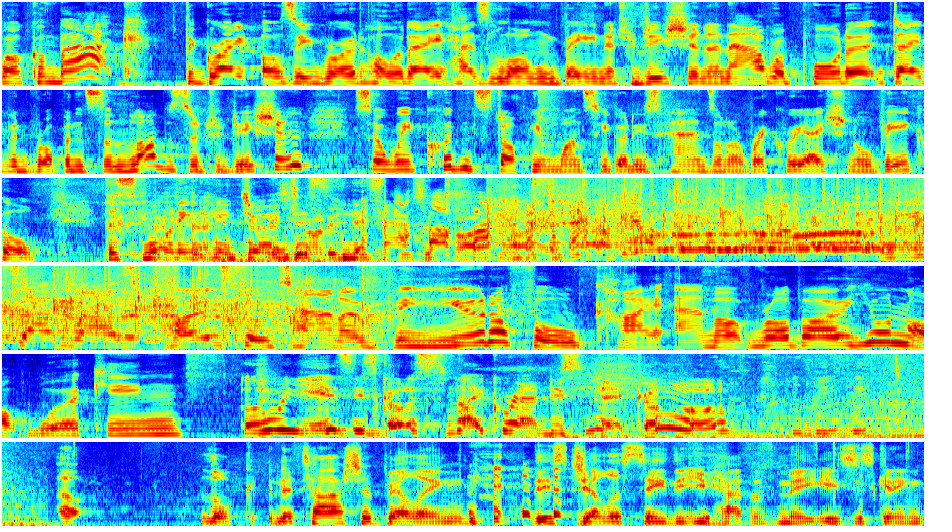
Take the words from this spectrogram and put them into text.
Welcome back. The Great Aussie Road Holiday has long been a tradition, and our reporter David Robinson loves the tradition, so we couldn't stop him once he got his hands on a recreational vehicle. This morning he joins us now. the New South Wales coastal town of beautiful Kiama. Robbo, you're not working. Oh, he is. He's got a snake around his neck. Oh. Look, Natasha Belling, this jealousy that you have of me is just getting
